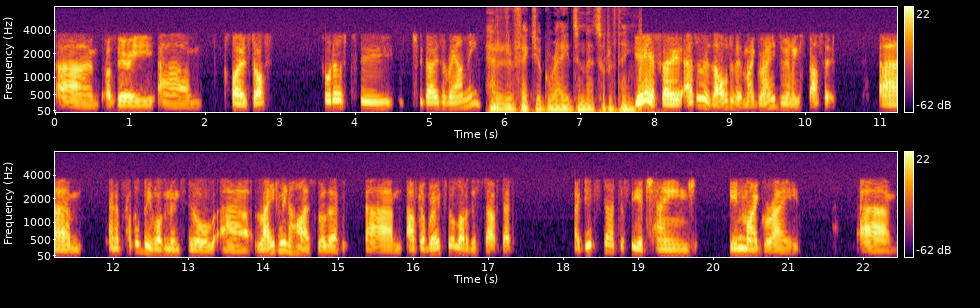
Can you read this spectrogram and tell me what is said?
Um, I was very um, closed off, sort of, to to those around me. How did it affect your grades and that sort of thing? Yeah, so as a result of it, my grades really suffered. Um, and it probably wasn't until uh, later in high school that, um, after I worked through a lot of this stuff, that I did start to see a change in my grades. Um,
